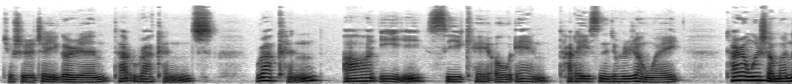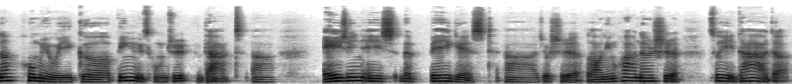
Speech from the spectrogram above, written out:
就是这一个人，他 reckons，reckon。R E C K O N，它的意思呢就是认为，他认为什么呢？后面有一个宾语从句 that 啊，aging is the biggest 啊，就是老龄化呢是最大的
